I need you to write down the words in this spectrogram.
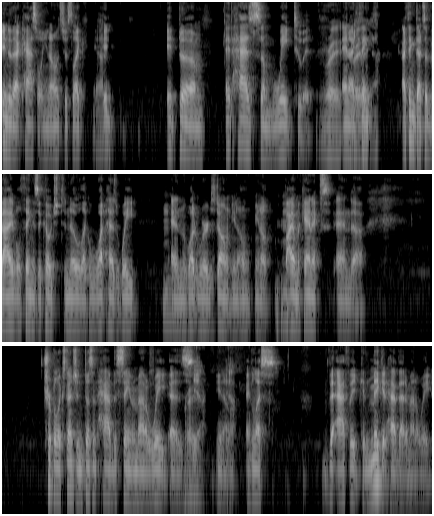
into that castle. You know, it's just like Yeah. it it um it has some weight to it Right. and i right. think yeah. i think that's a valuable thing as a coach to know like what has weight Mhm. and what words don't you know you know Mhm. biomechanics and uh triple extension doesn't have the same amount of weight as Right. Yeah. you know Yeah. unless the athlete can make it have that amount of weight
